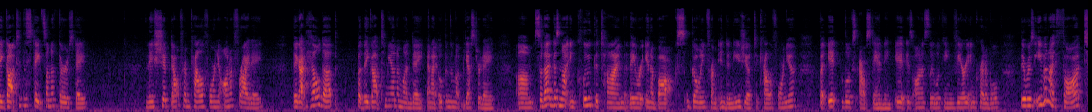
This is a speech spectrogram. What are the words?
They got to the States on a Thursday. They shipped out from California on a Friday. They got held up, but they got to me on a Monday, and I opened them up yesterday. Um, so that does not include the time that they were in a box going from Indonesia to California, but it looks outstanding. It is honestly looking very incredible. There was even, I thought,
